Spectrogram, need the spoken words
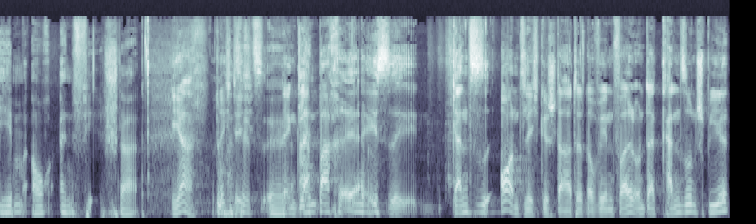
eben auch ein Fehlstart. Ja, du richtig. Jetzt, äh, Denn Gladbach äh, ist äh, ganz ordentlich gestartet auf jeden Fall und da kann so ein Spiel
